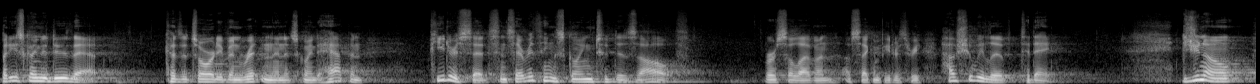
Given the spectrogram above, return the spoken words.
But he's going to do that because it's already been written and it's going to happen. Peter said, since everything's going to dissolve, verse 11 of 2 Peter 3, how should we live today? Did you know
